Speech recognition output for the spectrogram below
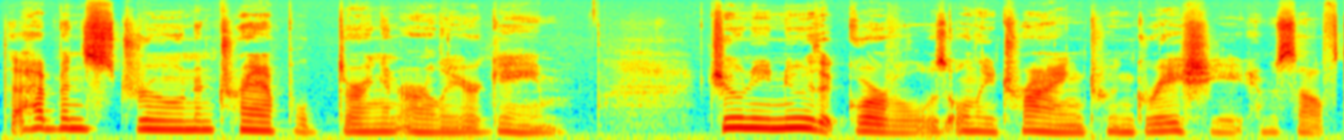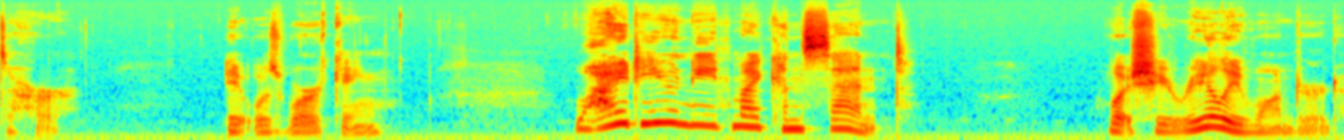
that had been strewn and trampled during an earlier game. Junie knew that Gorval was only trying to ingratiate himself to her. It was working. Why do you need my consent? What she really wondered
